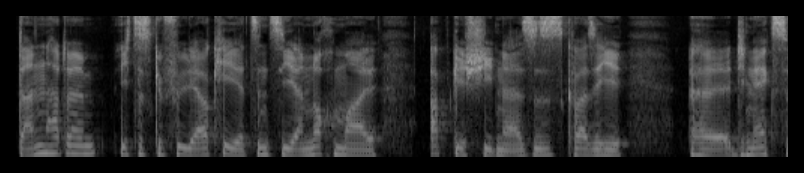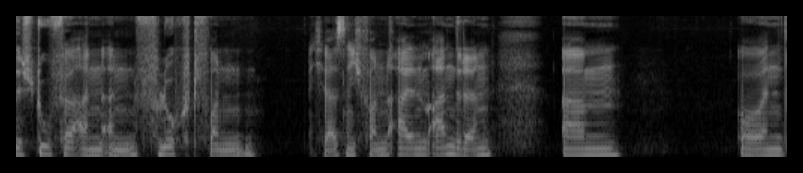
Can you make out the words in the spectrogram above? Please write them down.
dann hatte ich das Gefühl, ja, okay, jetzt sind sie ja nochmal abgeschiedener. Also es ist quasi äh, die nächste Stufe an, an Flucht von, ich weiß nicht, von allem anderen. Ähm, und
